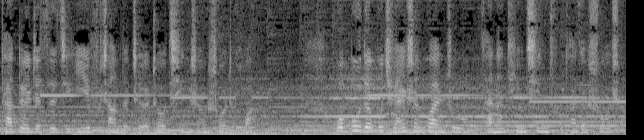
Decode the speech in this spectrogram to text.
他对着自己衣服上的褶皱轻声说着话。我不得不全神贯注，才能听清楚他在说什么。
